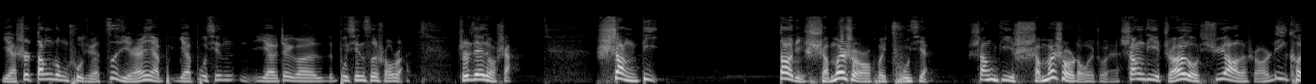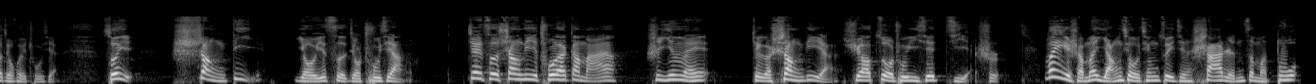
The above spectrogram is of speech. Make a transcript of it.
也是当众处决，自己人也也不心也这个不心慈手软，直接就杀。上帝到底什么时候会出现？上帝什么时候都会出现。上帝只要有需要的时候，立刻就会出现。所以。上帝有一次就出现了，这次上帝出来干嘛呀？是因为这个上帝啊需要做出一些解释，为什么杨秀清最近杀人这么多？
